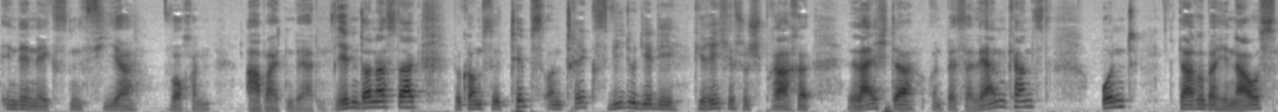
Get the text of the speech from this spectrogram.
in den nächsten vier Wochen arbeiten werden. Jeden Donnerstag bekommst du Tipps und Tricks, wie du dir die griechische Sprache leichter und besser lernen kannst. Und darüber hinaus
